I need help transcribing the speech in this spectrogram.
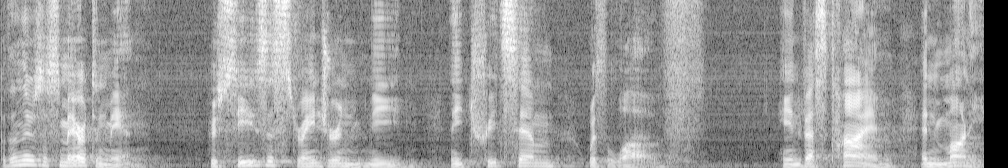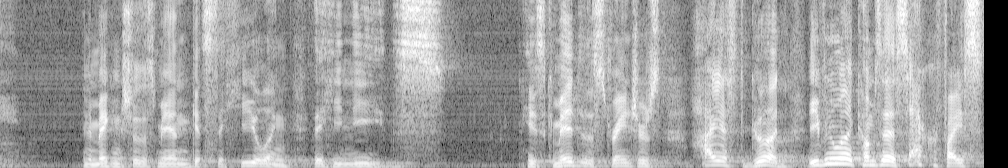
But then there's a Samaritan man who sees a stranger in need and he treats him with love. He invests time and money into making sure this man gets the healing that he needs. He's committed to the stranger's highest good, even when it comes at a sacrifice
